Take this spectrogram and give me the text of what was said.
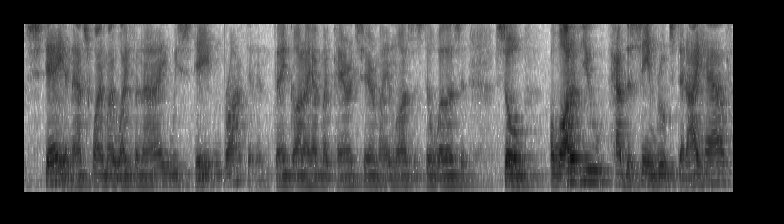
stay. And that's why my wife and I, we stayed in Brockton. And thank God I have my parents here. My in-laws are still with us. And so a lot of you have the same roots that I have.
